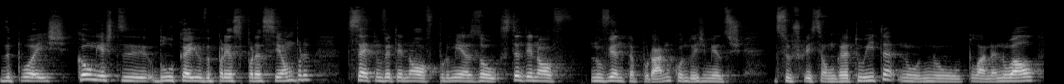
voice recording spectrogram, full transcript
depois, com este bloqueio de preço para sempre, de 7,99 por mês ou 79,90 por ano, com dois meses de subscrição gratuita no, no plano anual,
